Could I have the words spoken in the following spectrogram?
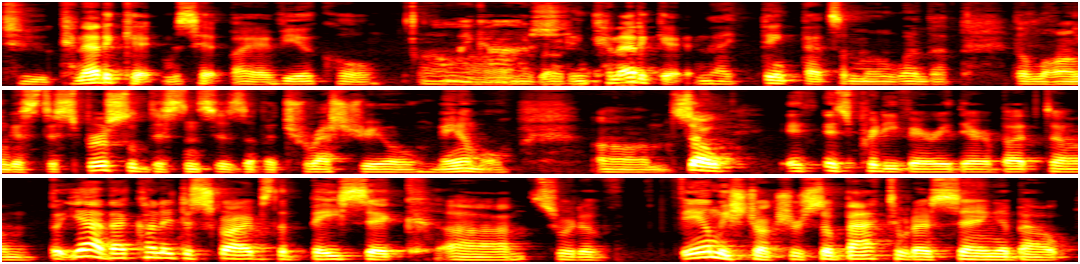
to Connecticut and was hit by a vehicle uh, oh on the road in Connecticut. And I think that's among one of the, the longest dispersal distances of a terrestrial mammal. Um, so it, it's pretty varied there. But, um, but yeah, that kind of describes the basic uh, sort of family structure. So back to what I was saying about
